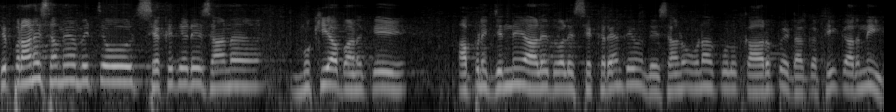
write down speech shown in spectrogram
ਤੇ ਪੁਰਾਣੇ ਸਮਿਆਂ ਵਿੱਚ ਉਹ ਸਿੱਖ ਜਿਹੜੇ ਸਨ, ਮੁਖੀਆ ਬਣ ਕੇ ਆਪਣੇ ਜਿੰਨੇ ਆਲੇ ਦੁਆਲੇ ਸਿੱਖ ਰਹਿੰਦੇ ਹੁੰਦੇ ਸਨ, ਉਹਨਾਂ ਕੋਲ ਕਾਰ ਭੇਟਾ ਇਕੱਠੀ ਕਰਨੀ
